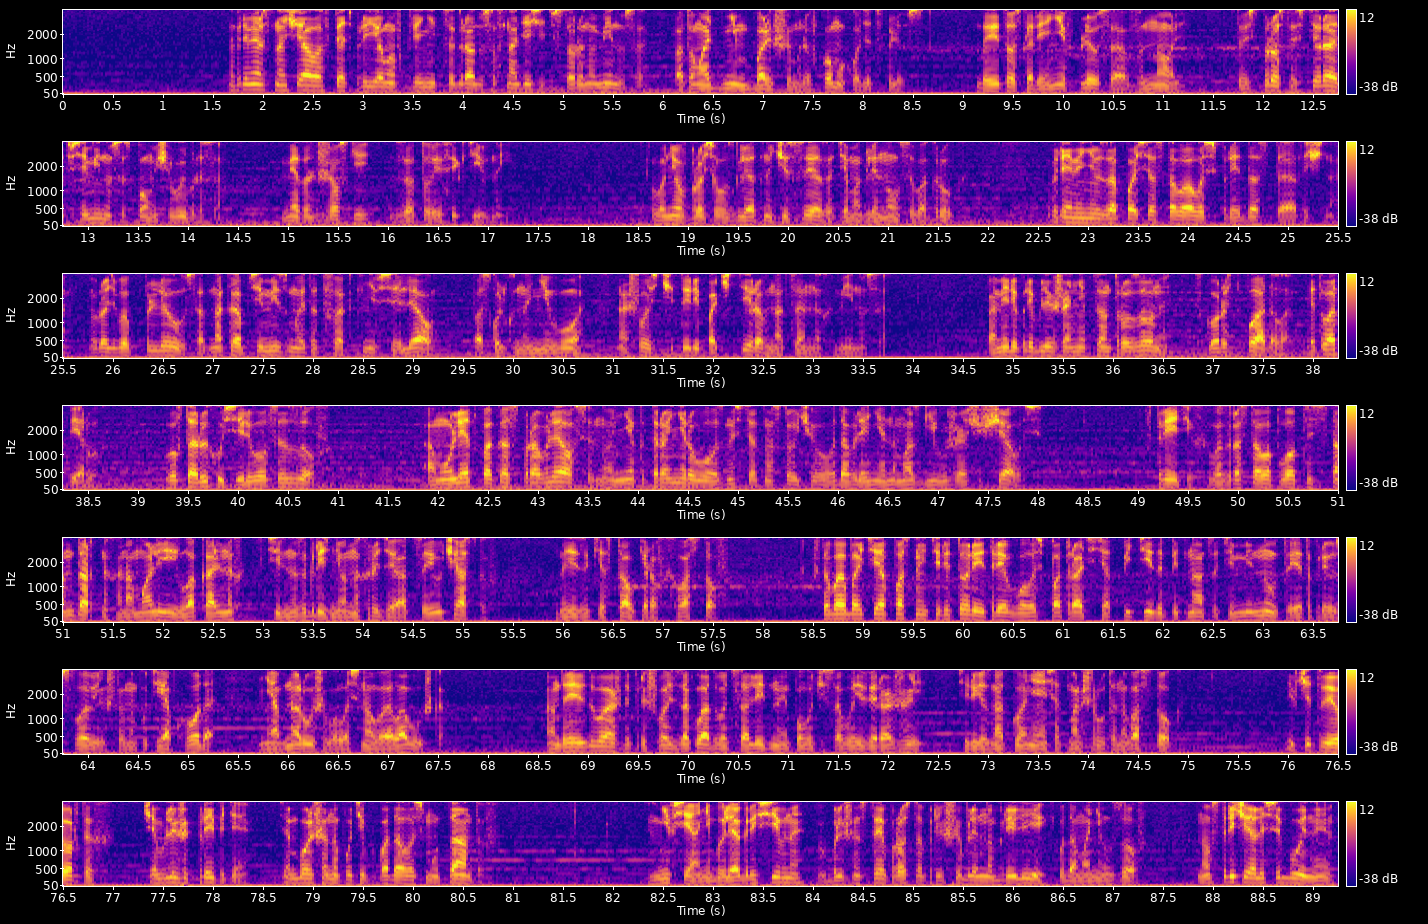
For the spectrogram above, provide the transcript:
Например, сначала в 5 приемов кренится градусов на 10 в сторону минуса, потом одним большим рывком уходит в плюс. Да и то скорее не в плюс, а в ноль. То есть просто стирает все минусы с помощью выброса. Метод жесткий, зато эффективный. Лунев бросил взгляд на часы, а затем оглянулся вокруг – Времени в запасе оставалось предостаточно. Вроде бы плюс, однако оптимизм этот факт не вселял, поскольку на него нашлось четыре почти равноценных минуса. По мере приближения к центру зоны скорость падала, это во-первых. Во-вторых, усиливался зов. Амулет пока справлялся, но некоторая нервозность от настойчивого давления на мозги уже ощущалась. В-третьих, возрастала плотность стандартных аномалий и локальных, сильно загрязненных радиацией участков, на языке сталкеров хвостов. Чтобы обойти опасные территории, требовалось потратить от 5 до 15 минут, и это при условии, что на пути обхода не обнаруживалась новая ловушка. Андрею дважды пришлось закладывать солидные получасовые виражи, серьезно отклоняясь от маршрута на восток. И в-четвертых, чем ближе к Припяти, тем больше на пути попадалось мутантов. Не все они были агрессивны, в большинстве просто пришибленно брели, куда манил зов. Но встречались и буйные.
